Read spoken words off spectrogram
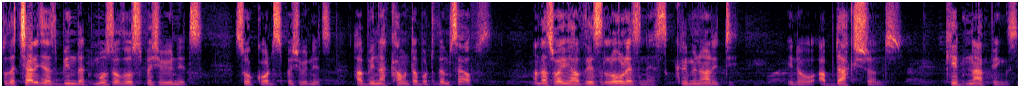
So the challenge has been that most of those special units, so called special units, have been accountable to themselves. And that's why you have this lawlessness, criminality, you know, abductions, kidnappings,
